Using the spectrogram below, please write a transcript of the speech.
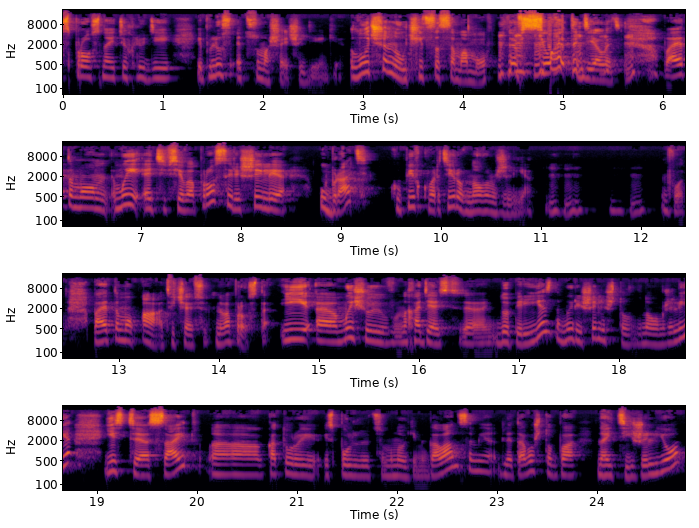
спрос на этих людей, и плюс это сумасшедшие деньги. Лучше научиться самому все это делать. Поэтому мы эти все вопросы решили убрать купив квартиру в новом жилье. Вот. Поэтому, а, отвечаю все на вопрос-то. И э, мы еще, находясь э, до переезда, мы решили, что в новом жилье есть э, сайт, э, который используется многими голландцами для того, чтобы найти жилье.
